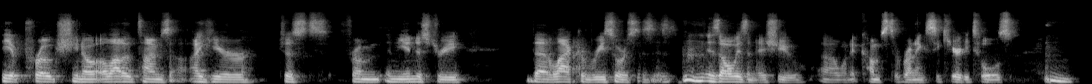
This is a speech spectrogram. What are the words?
the approach. You know, a lot of the times I hear just from in the industry that lack of resources is is always an issue uh, when it comes to running security tools.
